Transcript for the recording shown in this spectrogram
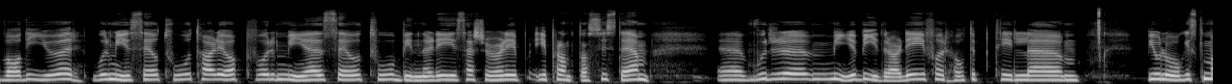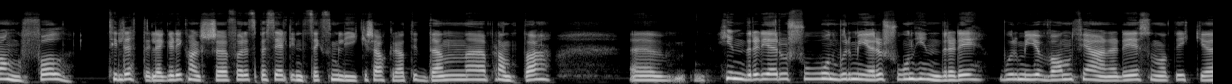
hva de gjør, hvor mye CO2 tar de opp, hvor mye CO2 binder de i seg sjøl i, i plantas system. Eh, hvor eh, mye bidrar de i forhold til, til eh, biologisk mangfold? Tilrettelegger de kanskje for et spesielt insekt som liker seg akkurat i den planta? Hindrer de erosjon? Hvor mye erosjon hindrer de? Hvor mye vann fjerner de, sånn at det ikke,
